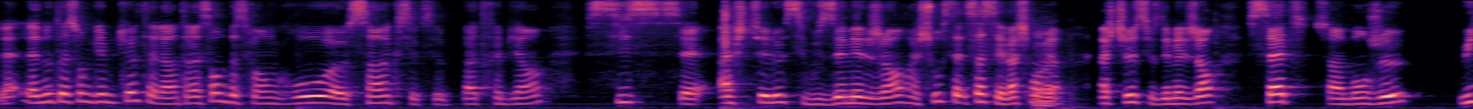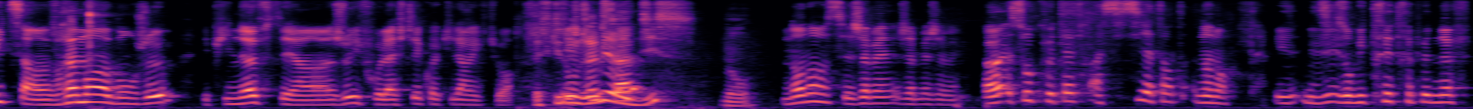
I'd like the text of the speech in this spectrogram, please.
La, la notation de Gamecult, elle est intéressante parce qu'en gros, euh, 5, c'est que c'est pas très bien. 6, c'est achetez-le si vous aimez le genre. Et je trouve que ça, ça, c'est vachement Ouais. bien. Achetez-le si vous aimez le genre. 7, c'est un bon jeu. 8, c'est un- vraiment un bon jeu. Et puis 9, c'est un jeu, il faut l'acheter quoi qu'il arrive, tu vois. Est-ce qu'ils ont déjà mis ça- un 10 Non. Non, non, c'est jamais, jamais, jamais. Ah, sauf peut-être. Ah, si, si, attends. Non, non. Ils, ils- ont mis très, très peu de neufs.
